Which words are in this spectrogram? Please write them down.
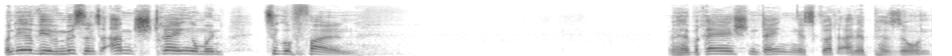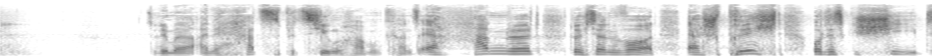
Und irgendwie, wir müssen uns anstrengen, um ihm zu gefallen. Im hebräischen Denken ist Gott eine Person, zu dem er eine Herzensbeziehung haben kann. Er handelt durch sein Wort. Er spricht und es geschieht.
